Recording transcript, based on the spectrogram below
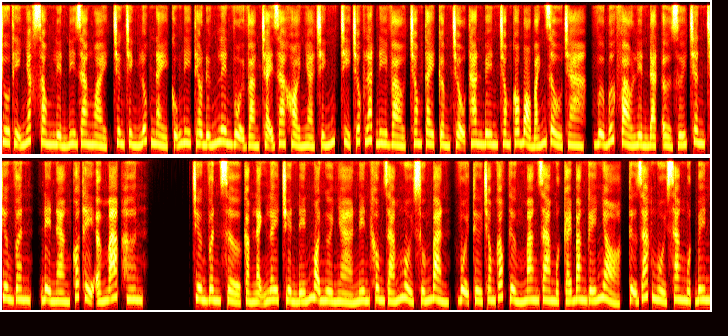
Chu thị nhắc xong liền đi ra ngoài, chương trình lúc này cũng đi theo đứng lên vội vàng chạy ra khỏi nhà chính, chỉ chốc lát đi vào trong tay cầm chậu than bên trong có bỏ bánh dầu trà, vừa bước vào liền đặt ở dưới chân Trương Vân, để nàng có thể ấm áp hơn. Trương Vân sở cảm lạnh lây truyền đến mọi người nhà nên không dám ngồi xuống bàn, vội từ trong góc tường mang ra một cái băng ghế nhỏ, tự giác ngồi sang một bên,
